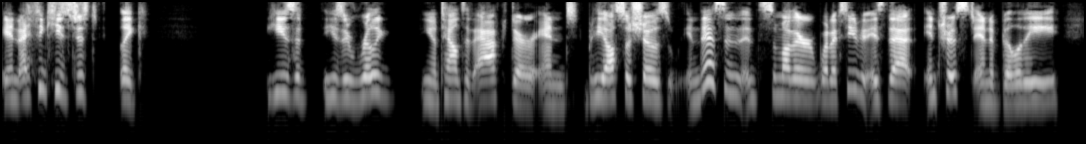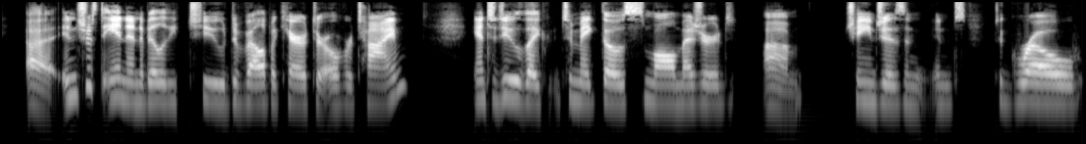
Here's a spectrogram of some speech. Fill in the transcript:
and I think he's just like he's a he's a really you know talented actor, and but he also shows in this and, and some other what I've seen is that interest and ability, uh, interest in and ability to develop a character over time, and to do like to make those small measured um changes and and to grow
